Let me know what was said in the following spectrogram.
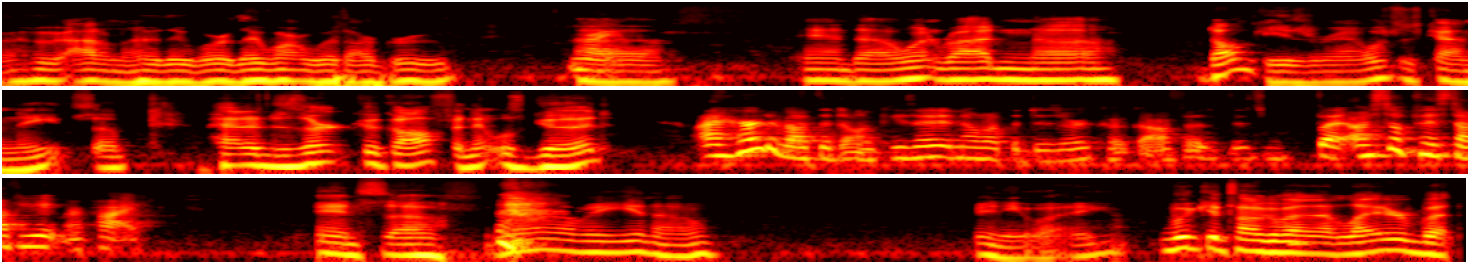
uh, who I don't know who they were. They weren't with our group, Right. uh, and uh, went riding uh, donkeys around, which was kind of neat. So had a dessert cook off, and it was good. I heard about the donkeys. I didn't know about the dessert cook off. But I'm still pissed off you ate my pie. And so, well, I mean, you know, anyway, we could talk about that later, but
